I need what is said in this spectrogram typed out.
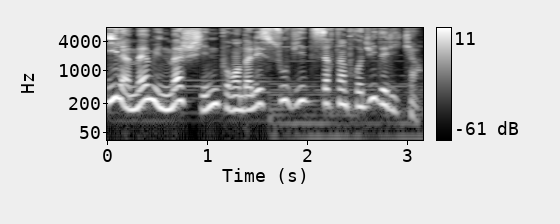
il a même une machine pour emballer sous vide certains produits délicats.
